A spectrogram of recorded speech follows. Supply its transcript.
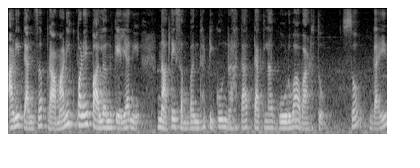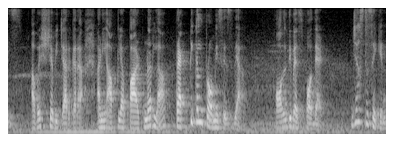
आणि त्यांचं प्रामाणिकपणे पालन केल्याने नातेसंबंध टिकून राहतात त्यातला गोडवा वाढतो. सो गाईज अवश्य विचार करा आणि आपल्या पार्टनरला प्रॅक्टिकल प्रॉमिसेस द्या. All the best for that just a second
